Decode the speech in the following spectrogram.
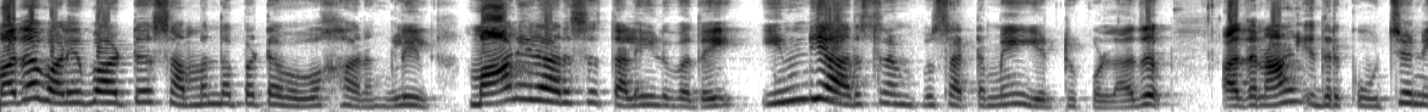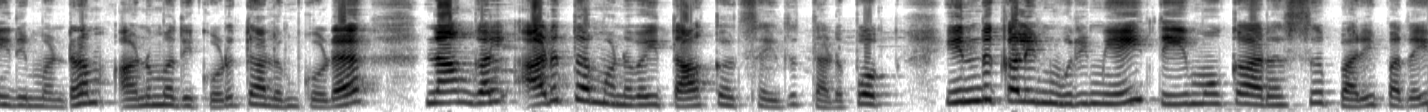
மத வழிபாட்டு சம்பந்தப்பட்ட விவகாரங்களில் மாநில அரசு தலையிடுவதை இந்திய அரசியலமைப்பு சட்டமே ஏற்றுக்கொள்ளாது. அதனால் இதற்கு உச்சநீதிமன்றம் அனுமதி கொடுத்தாலும் கூட நாங்கள் அடுத்த மனுவை தாக்கல் செய்து தடுப்போம். இந்துக்களின் உரிமையை திமுக அரசு பறிப்பதை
